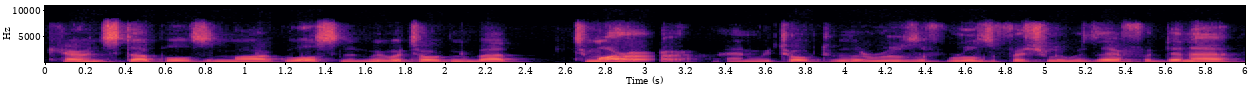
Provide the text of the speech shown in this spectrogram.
Karen Stupples and Mark Wilson, and we were talking about tomorrow. And we talked to the rules rules official who was there for dinner,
